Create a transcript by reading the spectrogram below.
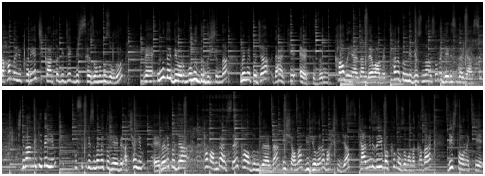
daha da yukarıya çıkartabilecek bir sezonumuz olur. Ve umut ediyorum bunun da dışında Mehmet Hoca der ki evet kızım kaldığın yerden devam et. Tanıtım videosundan sonra gerisi de gelsin. Şimdi ben bir gideyim. Bu sürprizi Mehmet Hoca'ya bir açayım. Ee, Mehmet Hoca tamam derse kaldığımız yerden inşallah videolara başlayacağız. Kendinize iyi bakın o zamana kadar. Bir sonraki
